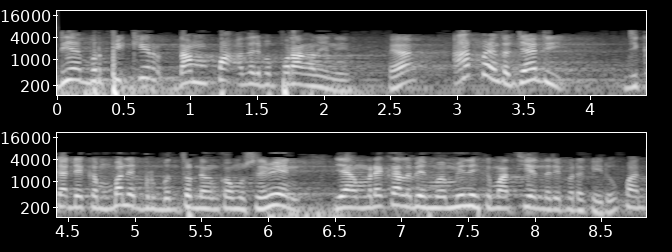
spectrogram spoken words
Dia berpikir dampak dari peperangan ini, ya. Apa yang terjadi jika dia kembali berbentur dengan kaum muslimin yang mereka lebih memilih kematian daripada kehidupan?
